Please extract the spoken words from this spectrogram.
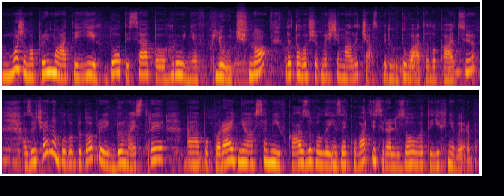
Можемо приймати їх до 10 грудня включно, для того, щоб ми ще мали час підготувати локацію. Звичайно, було б добре, якби майстри е, попередньо самі вказували, за яку вартість реалізовувати їхні вироби.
